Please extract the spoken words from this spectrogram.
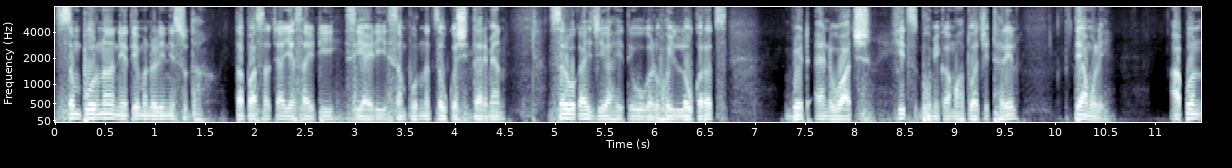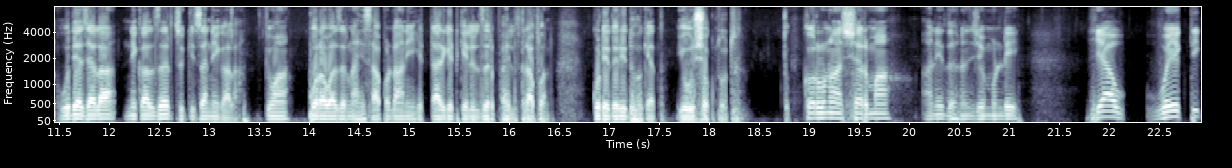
संपूर्ण नेते सुद्धा तपासाच्या S I T C I D संपूर्ण चौकशी दरम्यान सर्व काही जे आहे ते उघड होईल लवकरच. वेट अँड वॉच हीच भूमिका महत्त्वाची ठरेल. त्यामुळे आपण उद्या ज्याला निकाल जर चुकीचा निघाला किंवा पुरावा जर नाही सापडला आणि हे टार्गेट केलेलं जर पाहिलं तर आपण कुठेतरी धोक्यात येऊ शकतो. तर करुणा शर्मा आणि धनंजय मुंडे ह्या वैयक्तिक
